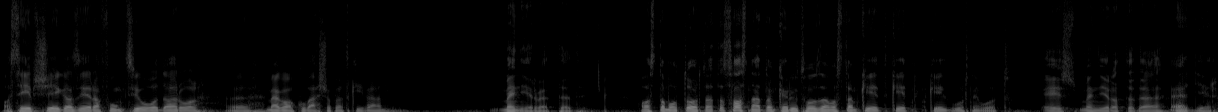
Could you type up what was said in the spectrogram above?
a szépség azért a funkció oldalról ö, megalkuvásokat kíván. Mennyire vetted? Azt a motort, tehát azt használtan került hozzám, aztán két, két, két gurtni volt. És mennyire adtad el? Egyér.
